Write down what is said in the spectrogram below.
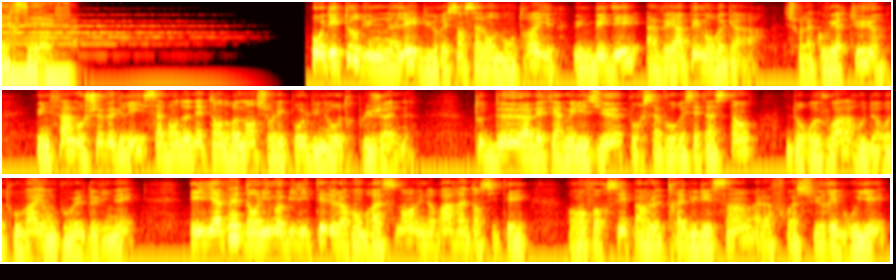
RCF. Au détour d'une allée du récent salon de Montreuil, une BD avait happé mon regard. Sur la couverture, une femme aux cheveux gris s'abandonnait tendrement sur l'épaule d'une autre plus jeune. Toutes deux avaient fermé les yeux pour savourer cet instant, de revoir ou de retrouvailles on ne pouvait le deviner, et il y avait dans l'immobilité de leur embrassement une rare intensité, renforcée par le trait du dessin, à la fois sûr et brouillé,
